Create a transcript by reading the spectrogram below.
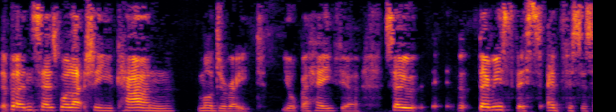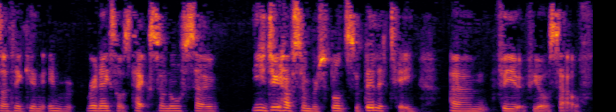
that Burton says, well, actually, you can moderate your behaviour. So there is this emphasis, I think, in, in Renaissance texts on also you do have some responsibility um, for, you, for yourself,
